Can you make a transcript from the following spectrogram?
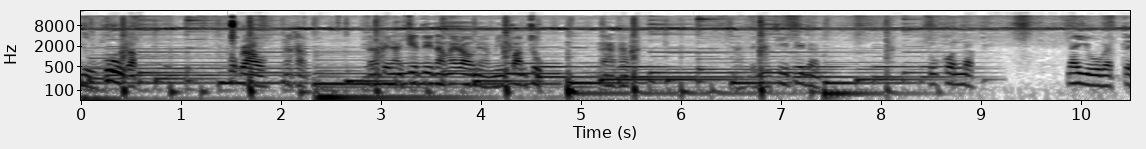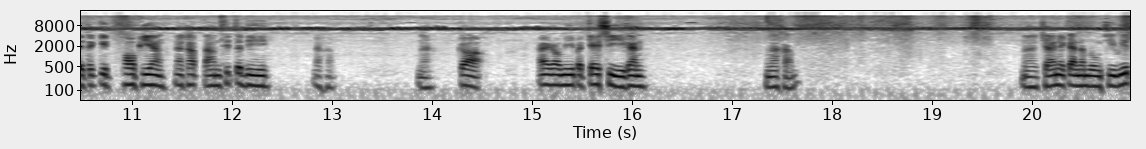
อยู่คู่กับ วกเรานะครับและเป็นอาชีพที่ทำให้เราเนี่ยมีความสุขนะครับ เป็นอาชีพที่แบบทุกคนแบบได้อยู่แบบเศรษฐกิจพอเพียงนะครับ ตามทฤษฎีนะครับนะก็ให้เรามีปัจจัยสี่กันนะครับนะใช้ในการดำรงชีวิต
